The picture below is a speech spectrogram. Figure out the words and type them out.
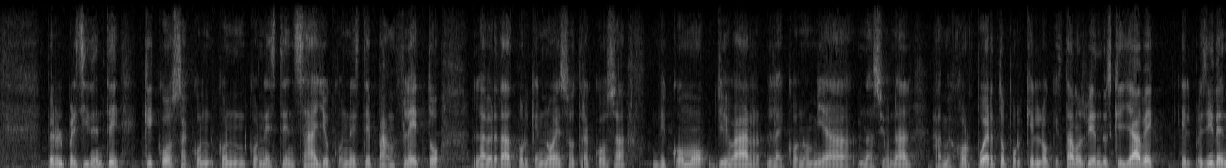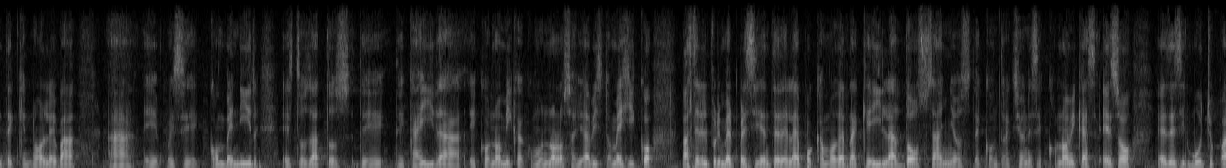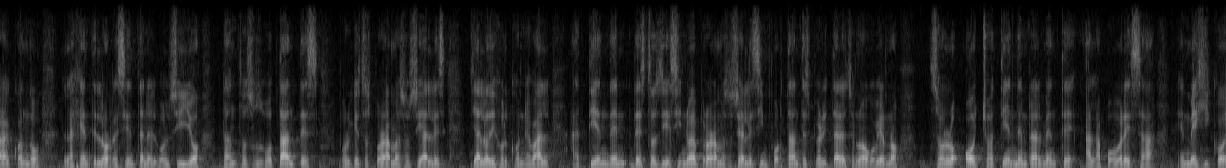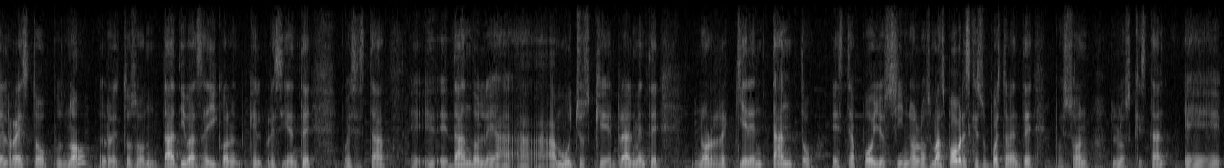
Pero el presidente, ¿qué cosa con, con, con este ensayo, con este panfleto? La verdad, porque no es otra cosa de cómo llevar la economía nacional a mejor puerto, porque lo que estamos viendo es que ya ve el presidente que no le va a eh, pues eh, convenir estos datos de, caída económica como no los había visto México. Va a ser el primer presidente de la época moderna que hila dos años de contracciones económicas. Eso es decir mucho para cuando la gente lo resienta en el bolsillo tanto sus votantes porque estos programas sociales ya lo dijo el Coneval atienden de estos 19 programas sociales importantes prioritarios del nuevo gobierno solo 8 atienden realmente a la pobreza en México, el resto pues no, el resto son dádivas ahí con el que el presidente pues está eh, eh, eh, dándole a, muchos que realmente no requieren tanto este apoyo, sino los más pobres, que supuestamente pues son los que están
